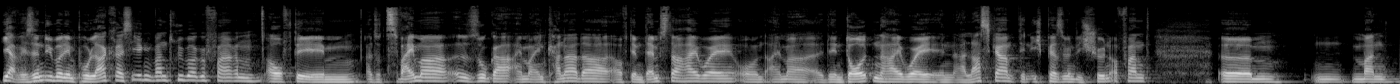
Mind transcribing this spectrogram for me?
Ja, wir sind über den Polarkreis irgendwann drüber gefahren, auf dem, also zweimal äh, sogar, einmal in Kanada auf dem Dempster Highway und einmal den Dalton Highway in Alaska, den ich persönlich schöner fand. Ähm, man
